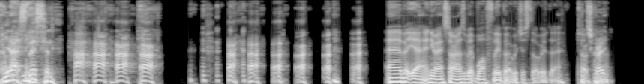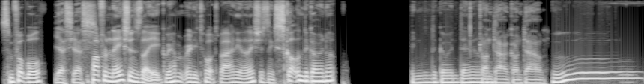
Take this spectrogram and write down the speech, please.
Come yes, at me. listen. Uh, but yeah, anyway, sorry, I was a bit waffly, but we just thought we'd uh, That's great. that. Some football. yes, yes. Apart from Nations League, we haven't really talked about any of the Nations League. Scotland are going up. England are going down. Gone down, gone down. Ooh.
